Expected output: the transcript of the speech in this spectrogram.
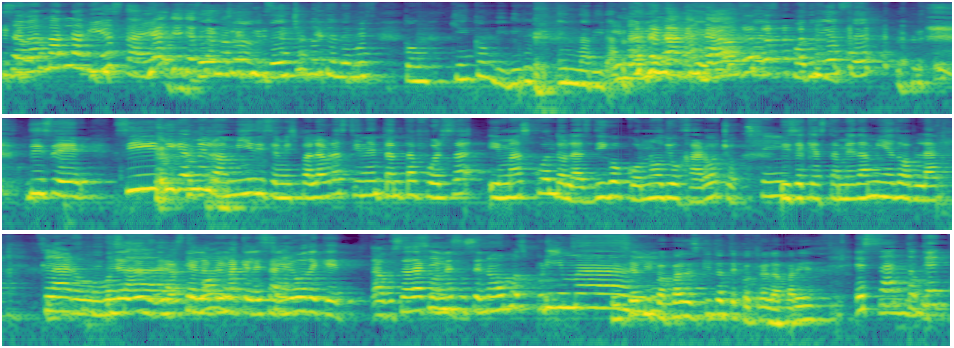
se va a armar la fiesta, ¿eh? ya, ya, ya de, hecho, de hecho, no tenemos con quién convivir en Navidad. En Navidad. Podría ser. Dice, sí, díganmelo a mí, dice, mis palabras tienen tanta fuerza y más cuando las digo con odio jarocho. Sí. Dice que hasta me da miedo hablar. Claro, o Es, sea, es que la voy, prima que le sí. salió de que abusada Sí. con esos enojos, prima. Decía mi papá, desquítate contra la pared. Exacto, que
